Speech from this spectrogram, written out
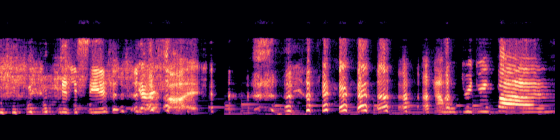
Did you see it? Yeah, I saw it. I'm with 335.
